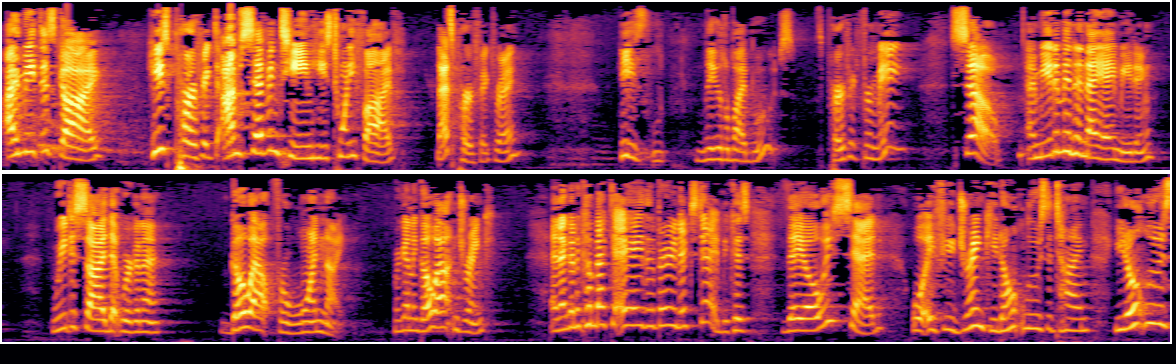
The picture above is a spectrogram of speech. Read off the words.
I meet this guy. He's perfect. I'm 17. He's 25. That's perfect, right? He's legal buy booze. It's perfect for me. So I meet him in an AA meeting. We decide that we're going to go out for one night. We're going to go out and drink. And I'm going to come back to AA the very next day because they always said, well, if you drink, you don't lose the time. You don't lose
